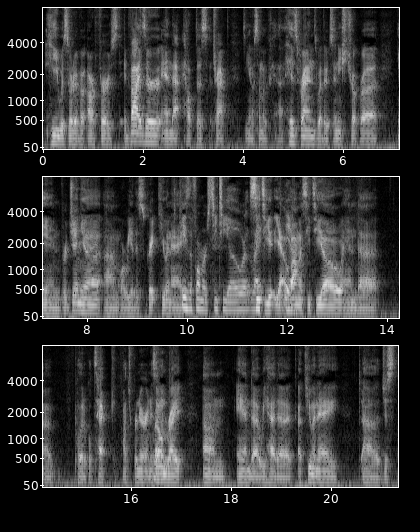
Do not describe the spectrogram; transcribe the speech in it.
he was sort of our first advisor, and that helped us attract you know some of uh, his friends, whether it's Aneesh Chopra in Virginia, um, or we had this great Q and A. He's the former CTO, or right? CTO, yeah, yeah, Obama CTO and uh, a political tech entrepreneur in his right. own right. Um, and uh, we had a, a Q and A uh, just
